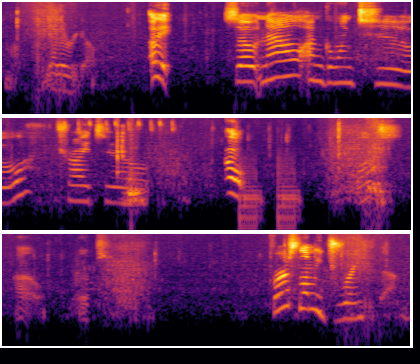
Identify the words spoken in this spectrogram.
come on. Yeah, there we go. Okay. So now I'm going to try to... Oh! What? Oh. Oops. First, let me drink them.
